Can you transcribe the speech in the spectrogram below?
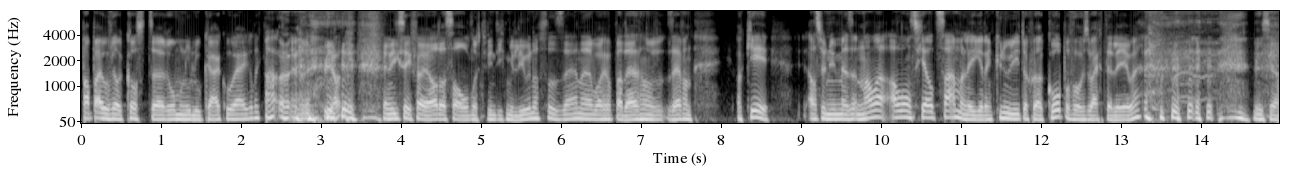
Papa, hoeveel kost Romelu Lukaku eigenlijk? Ah, ja. En ik zeg van, ja, dat zal 120 miljoen of zo zijn. waarop hij dan zei van, oké, als we nu met z'n allen al ons geld samenleggen, dan kunnen we die toch wel kopen voor Zwarte Leeuwen. dus ja,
